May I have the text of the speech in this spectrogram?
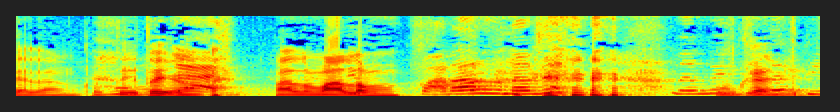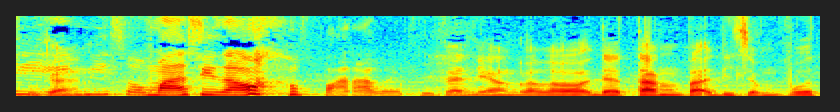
jalan kota itu yang Bukan. malam-malam. Parah lu nanti nanti Bukan kita ya, di bukan. somasi sama parah banget. Bukan yang kalau datang tak dijemput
